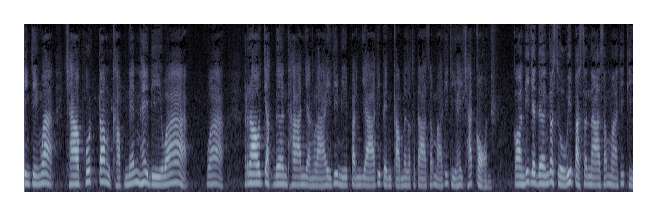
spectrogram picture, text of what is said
จริง ๆ ว่า ชาวพุทธต้องขับเน้นให้ดีว่าว่าเราจะเดินทานอย่างไรที่มีปัญญาที่เป็นกรรมสกตาสัมมาทิฏฐิให้ชัดก่อน ก่อนที่จะเดินก็สู่วิปัสสนาสัมมาทิฏฐิ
